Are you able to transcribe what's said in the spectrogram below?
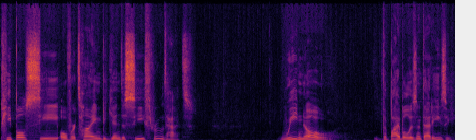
people see over time, begin to see through that. We know the Bible isn't that easy.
